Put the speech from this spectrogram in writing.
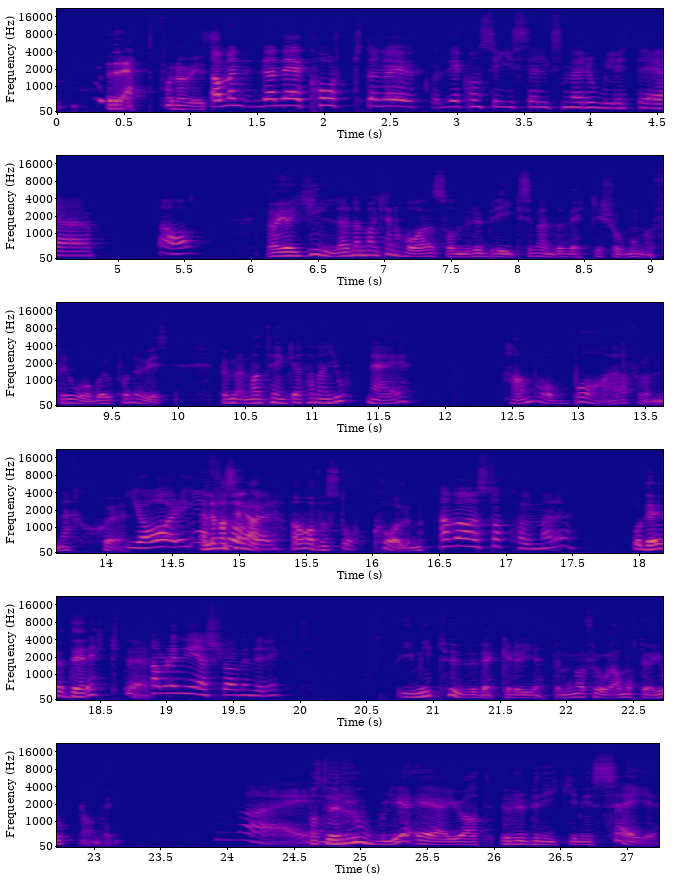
Rätt på något vis. Ja men den är kort, den är, det är koncist, det liksom är roligt, det är... Ja. Ja, jag gillar när man kan ha en sån rubrik som ändå väcker så många frågor på något vis. För man, tänker att han har gjort, nej. Han var bara från Nässjö. Jag har inga Eller vad frågor. säger jag? Han var från Stockholm. Han var en stockholmare. Och det, det räckte. Han blev nedslagen direkt. I mitt huvud väcker det jättemånga frågor. Han måste ju ha gjort någonting. Nej. Fast det roliga är ju att rubriken i sig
